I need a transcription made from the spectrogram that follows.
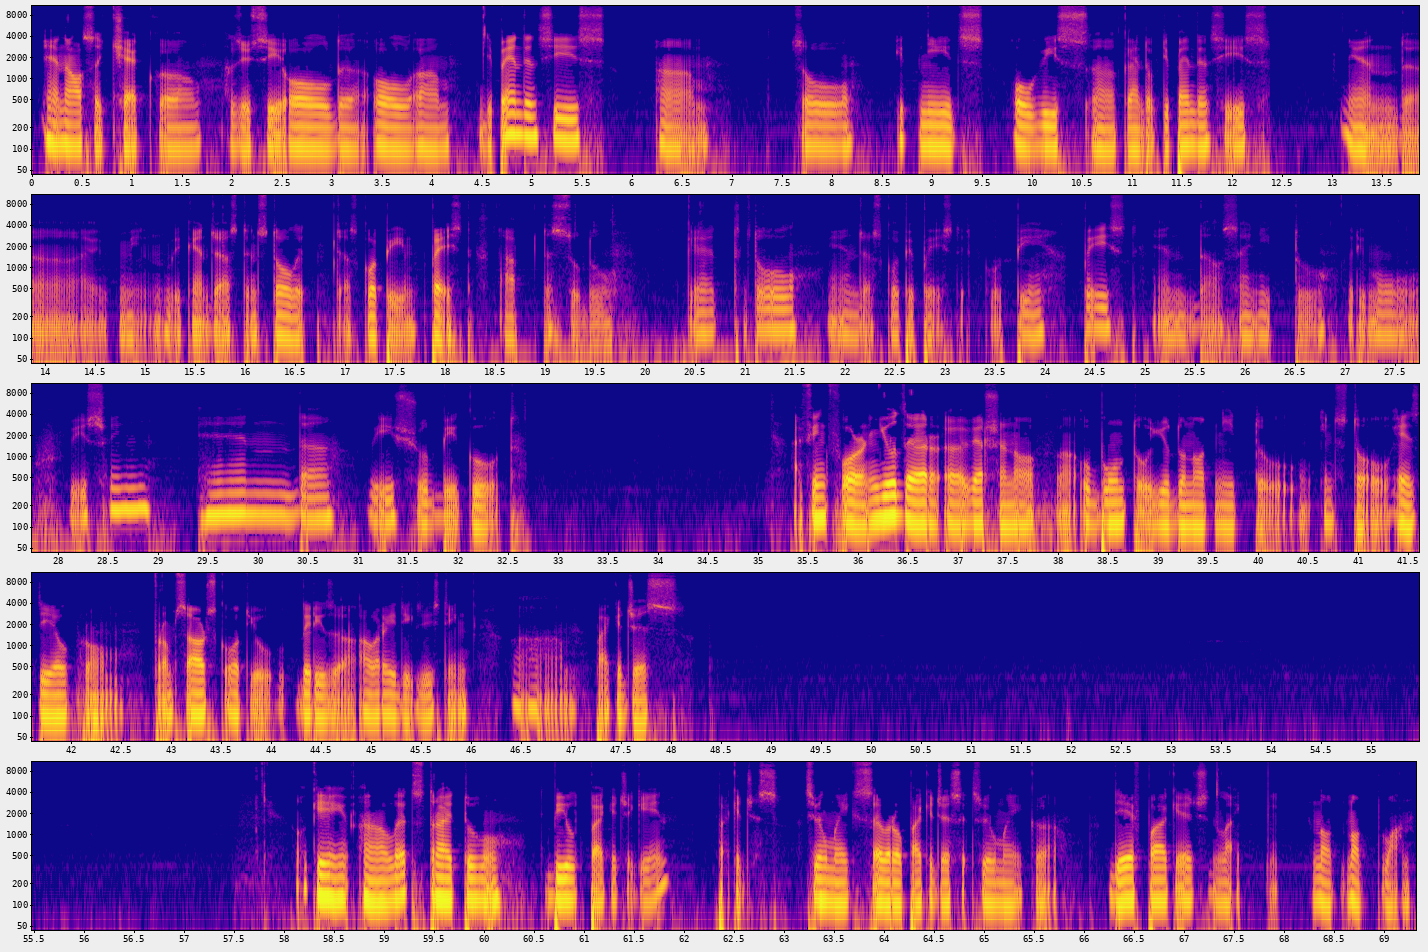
And also check uh, as you see all the all um, dependencies. Um, so it needs all these uh, kind of dependencies. And uh, I mean we can just install it. Just copy and paste. Up the sudo. Get install and just copy paste it. Copy paste and also I need to remove this thing and uh, we should be good. I think for newer uh, version of uh, Ubuntu you do not need to install SDL from from source code. You there is uh, already existing um, packages okay uh, let's try to build package again. Packages. It will make several packages. It will make df package like not not one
